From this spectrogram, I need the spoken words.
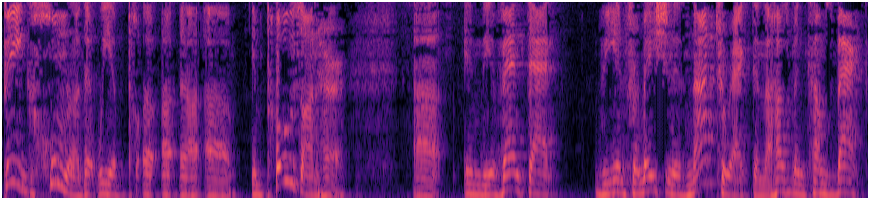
big humrah that we uh, uh, uh, uh, impose on her uh, in the event that the information is not correct and the husband comes back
